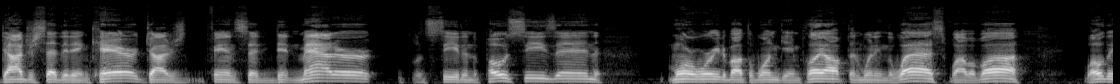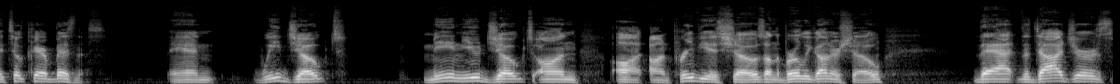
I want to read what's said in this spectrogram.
Dodgers said they didn't care. Dodgers fans said it didn't matter. Let's see it in the postseason. More worried about the one game playoff than winning the West, blah, blah, blah. Well, they took care of business. And we joked, me and you joked on, on, on previous shows, on the Burley Gunner show, that the Dodgers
